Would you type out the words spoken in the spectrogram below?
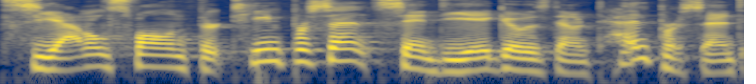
Seattle's fallen 13%, San Diego is down 10%,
